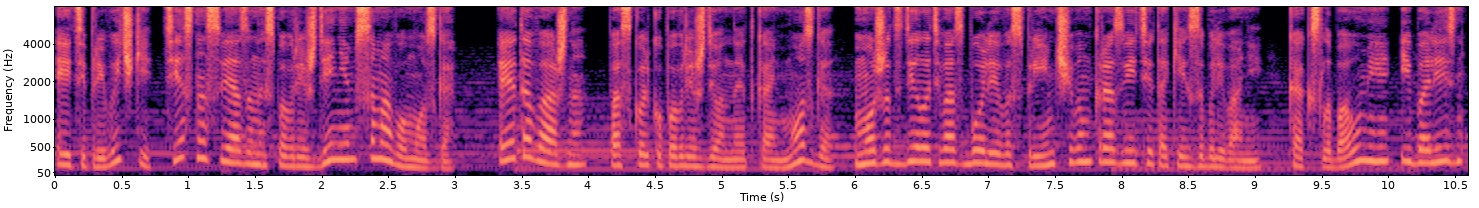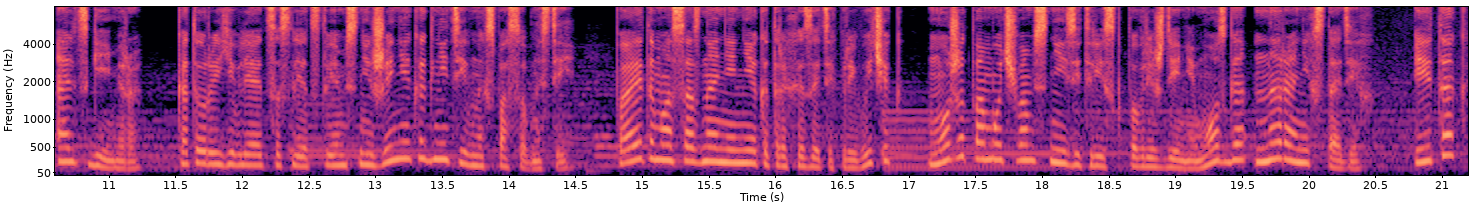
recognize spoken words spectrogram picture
Эти привычки тесно связаны с повреждением самого мозга. Это важно, поскольку поврежденная ткань мозга может сделать вас более восприимчивым к развитию таких заболеваний, как слабоумие и болезнь Альцгеймера, которые являются следствием снижения когнитивных способностей. Поэтому осознание некоторых из этих привычек может помочь вам снизить риск повреждения мозга на ранних стадиях. Итак,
